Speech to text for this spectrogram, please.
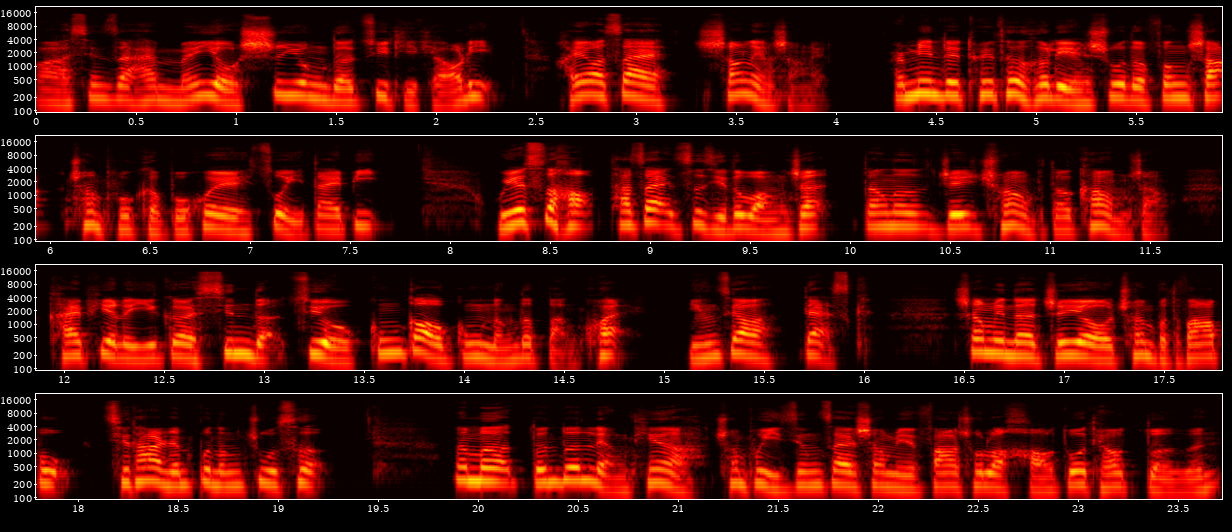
啊，现在还没有适用的具体条例，还要再商量商量。而面对推特和脸书的封杀，川普可不会坐以待毙。五月四号，他在自己的网站 DonaldJTrump.com 上开辟了一个新的具有公告功能的板块，名叫 Desk。上面呢只有川普的发布，其他人不能注册。那么短短两天啊，川普已经在上面发出了好多条短文，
